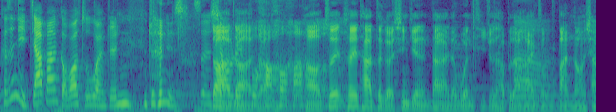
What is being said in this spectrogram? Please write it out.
可是你加班搞不好主管觉得 觉得你是效率不好啊。好，所以所以他这个信件大概的问题就是他不知道该怎么办，嗯、然后想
